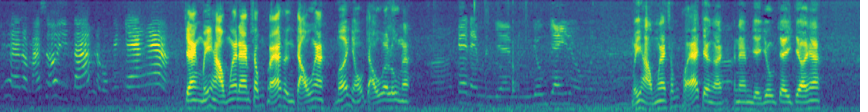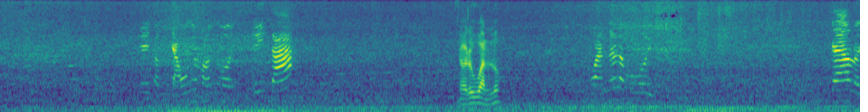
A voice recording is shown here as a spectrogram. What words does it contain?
Tiếp theo là mã số Y8 là một cây trang mỹ hồng anh em sống khỏe thường chậu nha mới nhổ chậu ra luôn nè À, cây này mình về mình vô dây rồi mình mỹ hồng nha sống khỏe trơn rồi anh em về vô chơi chơi ha cây thần chậu nha mọi người. Y8 rồi đu hoành luôn hoành nó là 10. Cao là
